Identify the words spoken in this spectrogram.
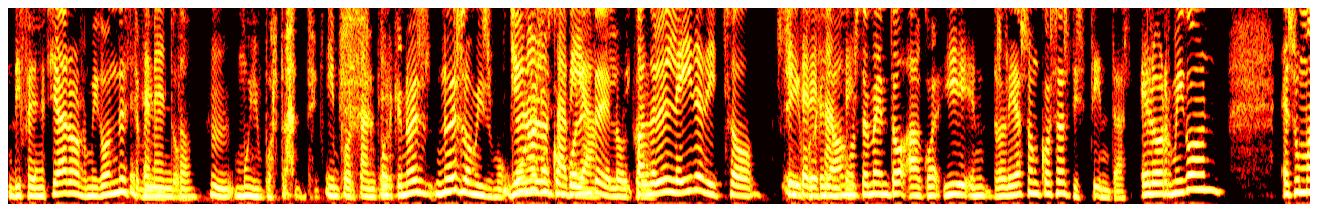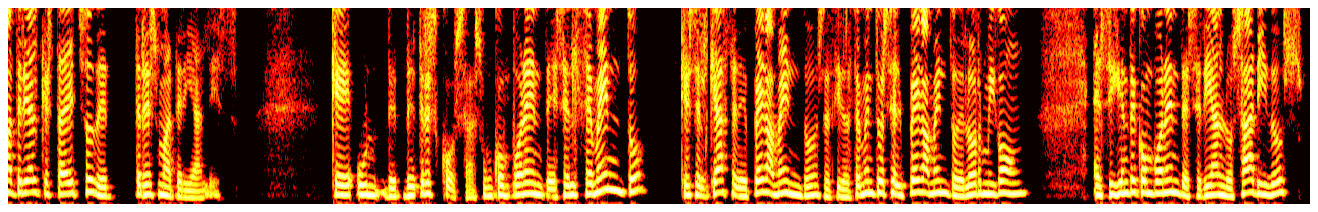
diferenciar hormigón de, cemento. Hmm. Muy importante. Importante. Porque no es, no es lo mismo. Yo no es lo un componente del otro. Cuando lo he leído he dicho sí, interesante. Porque llamamos cemento y en realidad son cosas distintas. El hormigón es un material que está hecho de tres materiales que de, tres cosas. Un componente es el cemento, que es el que hace de pegamento, es decir, el cemento es el pegamento del hormigón. El siguiente componente serían los áridos,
